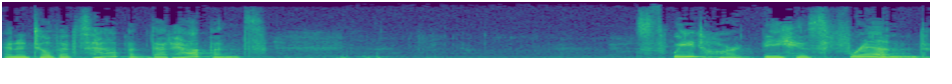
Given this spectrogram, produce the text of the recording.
And until that's happen, that happens, sweetheart, be his friend.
